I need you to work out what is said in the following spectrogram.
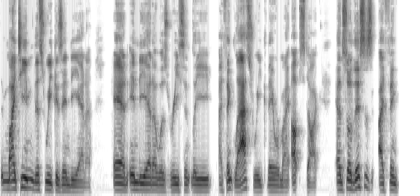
to. My team this week is Indiana, and Indiana was recently, I think last week, they were my up stock, and so this is, I think,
